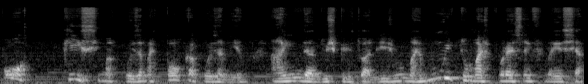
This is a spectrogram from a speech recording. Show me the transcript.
pouquíssima coisa, mas pouca coisa mesmo, ainda do espiritualismo, mas muito mais por essa influência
